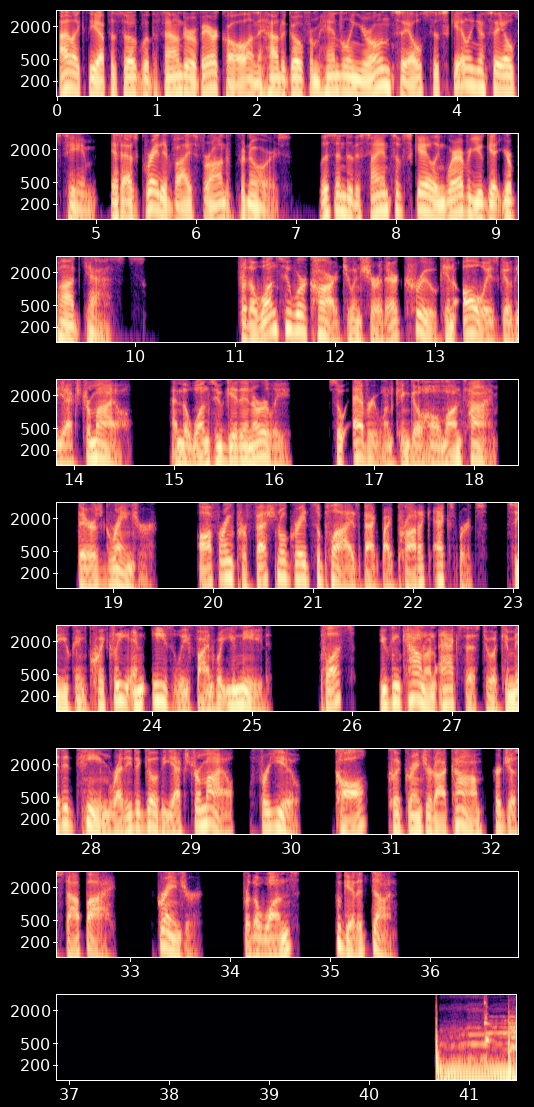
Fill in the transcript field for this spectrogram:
I like the episode with the founder of Aircall on how to go from handling your own sales to scaling a sales team. It has great advice for entrepreneurs. Listen to the science of scaling wherever you get your podcasts. For the ones who work hard to ensure their crew can always go the extra mile, and the ones who get in early so everyone can go home on time, there's Grainger, offering professional grade supplies backed by product experts so you can quickly and easily find what you need. Plus, you can count on access to a committed team ready to go the extra mile for you. Call, clickgrainger.com, or just stop by. Grainger, for the ones who get it done.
